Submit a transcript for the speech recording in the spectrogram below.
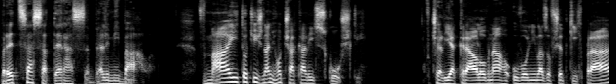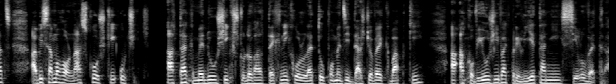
predsa sa teraz veľmi bál. V máji totiž na ňo čakali skúšky. Včelia kráľovná ho uvoľnila zo všetkých prác, aby sa mohol na skúšky učiť. A tak Medúšik študoval techniku letu pomedzi dažďové kvapky a ako využívať pri lietaní silu vetra.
